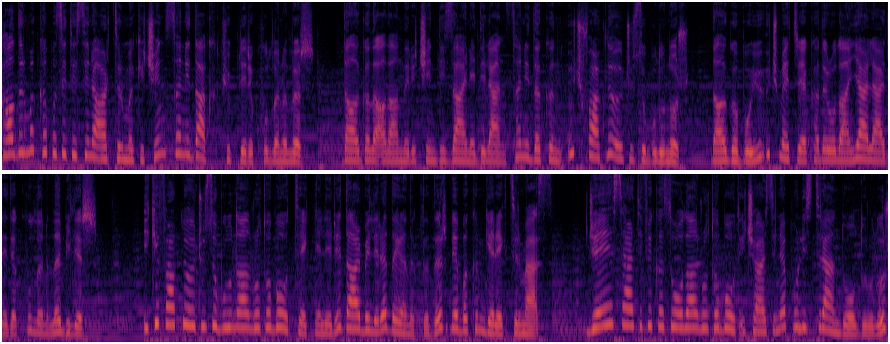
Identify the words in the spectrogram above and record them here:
Kaldırma kapasitesini arttırmak için Sanidak küpleri kullanılır. Dalgalı alanlar için dizayn edilen Sanidak'ın 3 farklı ölçüsü bulunur. Dalga boyu 3 metreye kadar olan yerlerde de kullanılabilir. İki farklı ölçüsü bulunan rotoboat tekneleri darbelere dayanıklıdır ve bakım gerektirmez. CE sertifikası olan rotoboat içerisine polistiren doldurulur,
